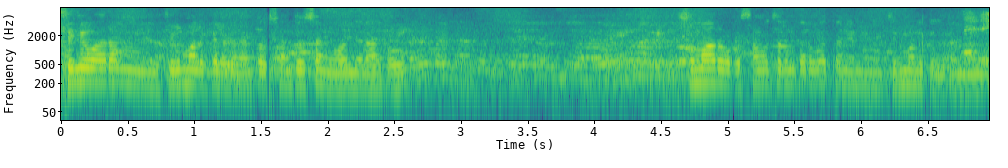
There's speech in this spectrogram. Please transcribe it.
శనివారం తిరుమలకి వెళ్ళడం ఎంతో సంతోషంగా ఉంది నాకు. సుమారు ఒక సంవత్సరం తర్వాత నేను తిరుమలకి వెళ్తున్నాను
